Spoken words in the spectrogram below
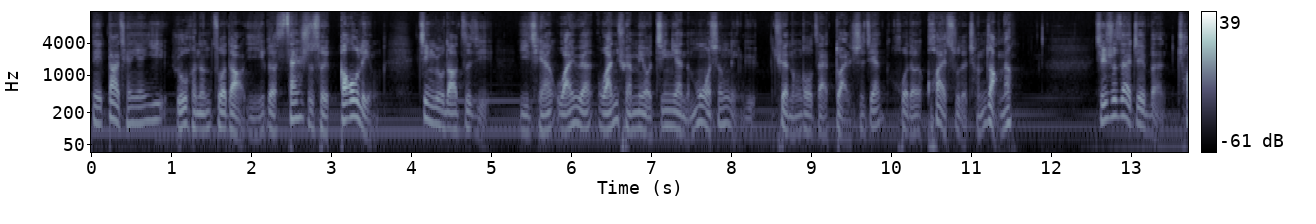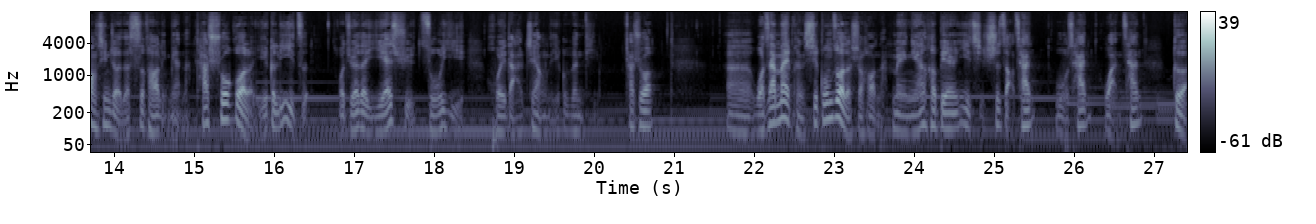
那大前研一如何能做到以一个三十岁高龄，进入到自己以前完全完全没有经验的陌生领域，却能够在短时间获得快速的成长呢？其实，在这本《创新者的思考》里面呢，他说过了一个例子，我觉得也许足以回答这样的一个问题。他说。呃，我在麦肯锡工作的时候呢，每年和别人一起吃早餐、午餐、晚餐各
